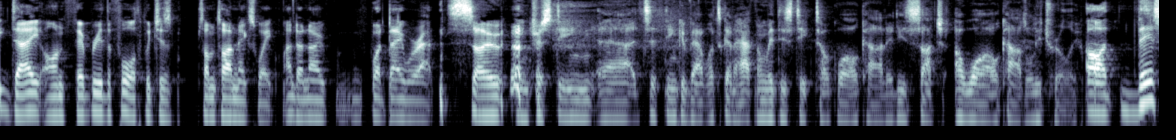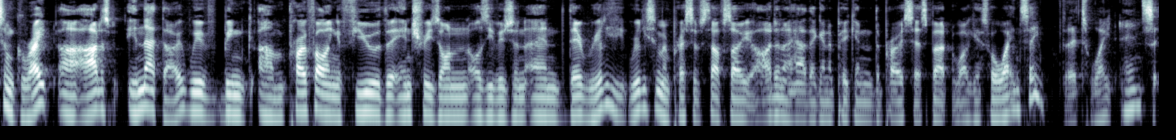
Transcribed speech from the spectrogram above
big day on February the 4th, which is sometime next week. I don't know what day we're at. So interesting uh, to think about what's going to happen with this TikTok wildcard. It is such a wildcard, literally. Oh, there's some great uh, artists in that though. We've been um, profiling a few of the entries on Aussie Vision, and they're really, really some impressive stuff. So I don't know how they're going to pick in the process, but well, I guess we'll wait and see. Let's wait and see.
